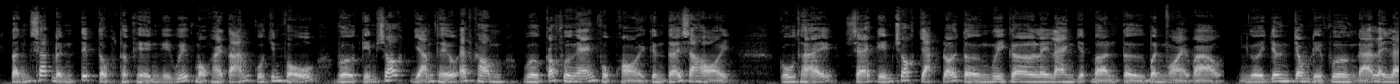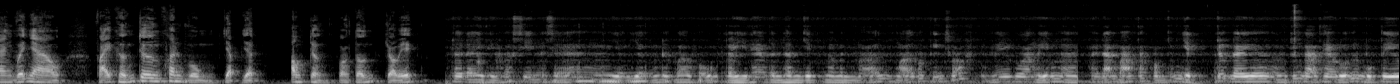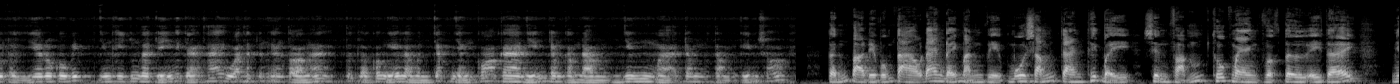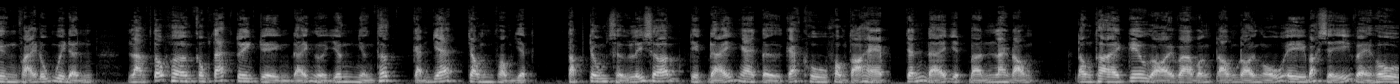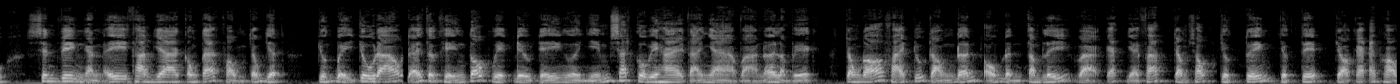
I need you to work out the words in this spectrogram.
tỉnh xác định tiếp tục thực hiện nghị quyết 128 của chính phủ, vừa kiểm soát giảm thiểu F0, vừa có phương án phục hồi kinh tế xã hội. Cụ thể, sẽ kiểm soát chặt đối tượng nguy cơ lây lan dịch bệnh từ bên ngoài vào. Người dân trong địa phương đã lây lan với nhau, phải khẩn trương khoanh vùng dập dịch. Ông Trần Văn Tuấn cho biết tới đây thì vaccine nó sẽ dần dần được bao phủ. Tùy theo tình hình dịch mà mình mở mở có kiểm soát nên quan điểm là phải đảm bảo tác phòng chống dịch. Trước đây ờ, chúng ta theo đuổi cái mục tiêu là zero covid nhưng khi chúng ta chuyển cái trạng thái qua thích ứng an toàn á tức là có nghĩa là mình chấp nhận có ca nhiễm trong cộng đồng nhưng mà trong tầm kiểm soát. Tỉnh Bà Rịa Vũng Tàu đang đẩy mạnh việc mua sắm trang thiết bị, sinh phẩm, thuốc men, vật tư y tế, nhưng phải đúng quy định, làm tốt hơn công tác tuyên truyền để người dân nhận thức, cảnh giác trong phòng dịch tập trung xử lý sớm, triệt để ngay từ các khu phong tỏa hẹp, tránh để dịch bệnh lan rộng. Đồng thời kêu gọi và vận động đội ngũ y bác sĩ về hưu, sinh viên ngành y tham gia công tác phòng chống dịch, chuẩn bị chu đáo để thực hiện tốt việc điều trị người nhiễm SARS-CoV-2 tại nhà và nơi làm việc. Trong đó phải chú trọng đến ổn định tâm lý và các giải pháp chăm sóc trực tuyến trực tiếp cho các F0.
